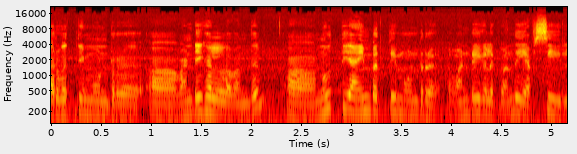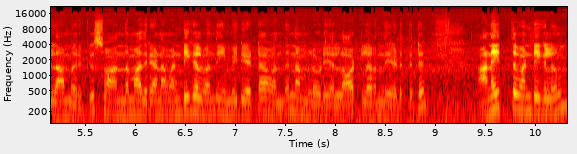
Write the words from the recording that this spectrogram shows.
அறுபத்தி மூன்று வண்டிகளில் வந்து நூற்றி ஐம்பத்தி மூன்று வண்டிகளுக்கு வந்து எஃப்சி இல்லாமல் இருக்குது ஸோ அந்த மாதிரியான வண்டிகள் வந்து இமீடியட்டாக வந்து நம்மளுடைய லாட்லேருந்து எடுத்துகிட்டு அனைத்து வண்டிகளும்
